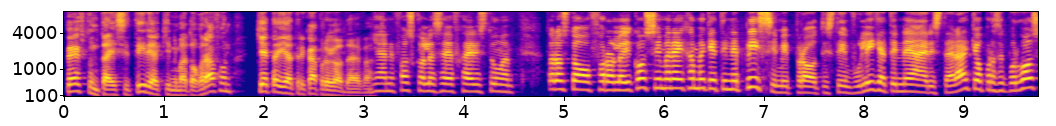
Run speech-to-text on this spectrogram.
πέφτουν τα εισιτήρια κινηματογράφων και τα ιατρικά προϊόντα, Εύα. Γιάννη Φόσκολε, σε ευχαριστούμε. Τώρα στο φορολογικό σήμερα είχαμε και την επίσημη πρώτη στη Βουλή για τη Νέα Αριστερά και ο Πρωθυπουργός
